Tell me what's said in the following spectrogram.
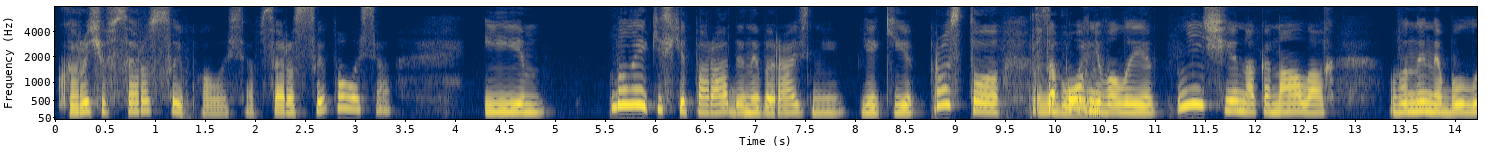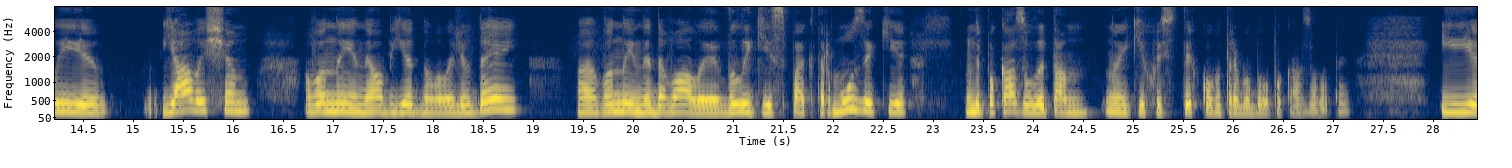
Коротше, все розсипалося, все розсипалося. І були якісь хіт-паради невиразні, які просто, Просто заповнювали ніші на каналах. Вони не були явищем, вони не об'єднували людей, е, вони не давали великий спектр музики, не показували там ну, якихось тих, кого треба було показувати. І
